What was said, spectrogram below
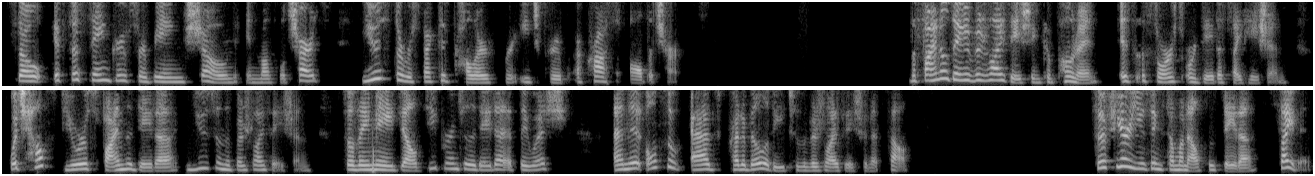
So if the same groups are being shown in multiple charts, use the respective color for each group across all the charts. The final data visualization component is the source or data citation, which helps viewers find the data used in the visualization so they may delve deeper into the data if they wish, and it also adds credibility to the visualization itself. So if you're using someone else's data, cite it.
